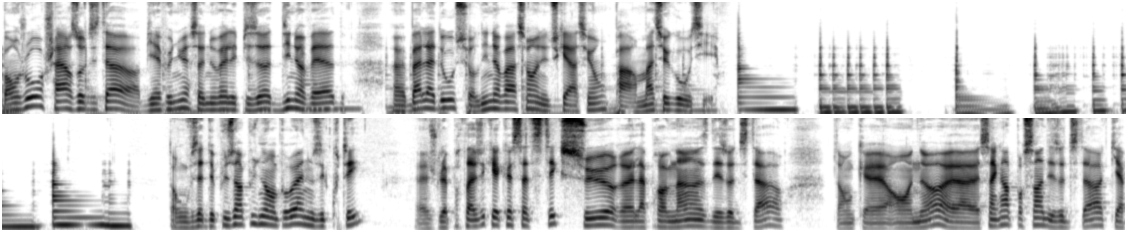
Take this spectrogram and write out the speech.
Bonjour chers auditeurs, bienvenue à ce nouvel épisode d'Innoved, un balado sur l'innovation en éducation par Mathieu Gauthier. Donc vous êtes de plus en plus nombreux à nous écouter. Euh, je voulais partager quelques statistiques sur euh, la provenance des auditeurs. Donc, euh, on a 50% des auditeurs qui,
